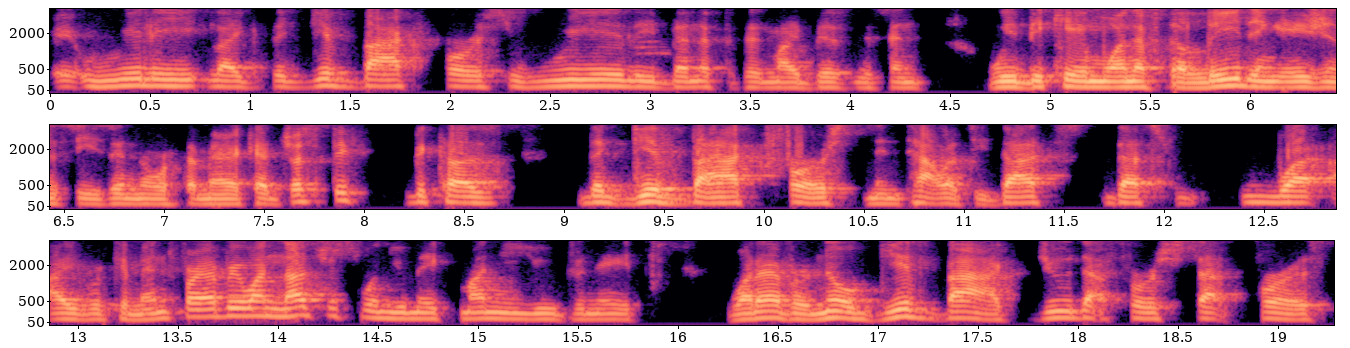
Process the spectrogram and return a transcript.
it really, like, the give back first really benefited my business. And we became one of the leading agencies in North America just be- because the give back first mentality. That's that's what I recommend for everyone. Not just when you make money, you donate whatever. No, give back. Do that first step first,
